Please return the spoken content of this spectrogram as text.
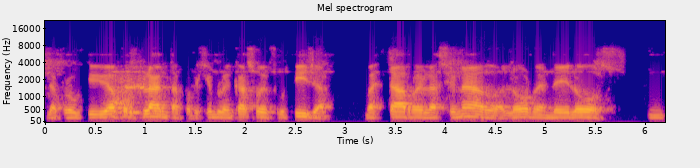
la productividad por planta, por ejemplo, en caso de frutilla, va a estar relacionado al orden de los 1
